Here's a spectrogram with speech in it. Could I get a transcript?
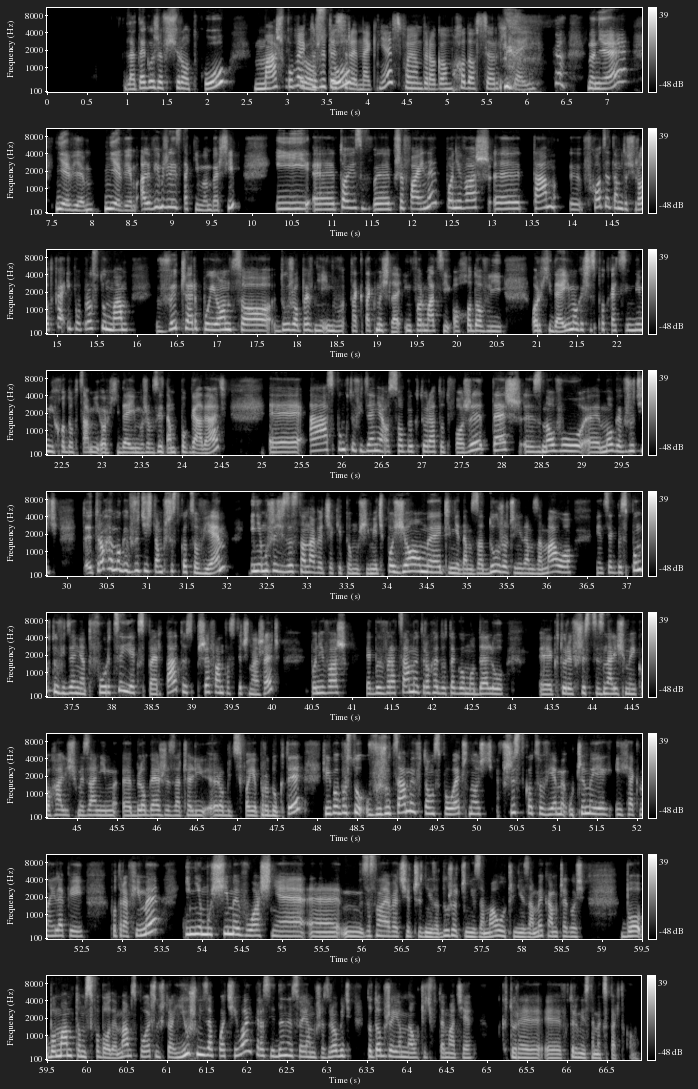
Dlatego, że w środku masz po prostu... duży to jest rynek, nie? Swoją drogą, hodowcy orchidei. No nie? Nie wiem, nie wiem, ale wiem, że jest taki membership i e, to jest e, przefajne, ponieważ e, tam wchodzę tam do środka i po prostu mam wyczerpująco dużo pewnie, tak, tak myślę, informacji o hodowli orchidei. Mogę się spotkać z innymi hodowcami orchidei, możemy sobie tam pogadać. A z punktu widzenia osoby, która to tworzy, też znowu mogę wrzucić, trochę mogę wrzucić tam wszystko, co wiem, i nie muszę się zastanawiać, jakie to musi mieć poziomy, czy nie dam za dużo, czy nie dam za mało. Więc jakby z punktu widzenia twórcy i eksperta to jest przefantastyczna rzecz, ponieważ jakby wracamy trochę do tego modelu który wszyscy znaliśmy i kochaliśmy, zanim e, blogerzy zaczęli robić swoje produkty. Czyli po prostu wrzucamy w tą społeczność wszystko, co wiemy, uczymy ich jak najlepiej potrafimy i nie musimy właśnie e, zastanawiać się, czy nie za dużo, czy nie za mało, czy nie zamykam czegoś, bo, bo mam tą swobodę. Mam społeczność, która już mi zapłaciła i teraz jedyne, co ja muszę zrobić, to dobrze ją nauczyć w temacie, który, w którym jestem ekspertką.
